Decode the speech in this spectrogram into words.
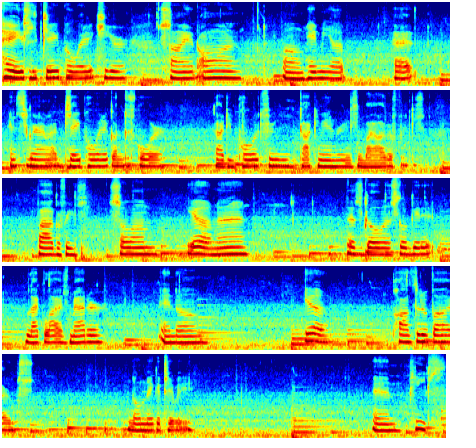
Hey, this is Jay Poetic here. Signed on. Um, hit me up at Instagram at jpoetic underscore. I do poetry, documentaries, and biographies. Biographies. So um, yeah, man. Let's go. Let's go get it. Black Lives Matter. And um, yeah, positive vibes. No negativity. And peace.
